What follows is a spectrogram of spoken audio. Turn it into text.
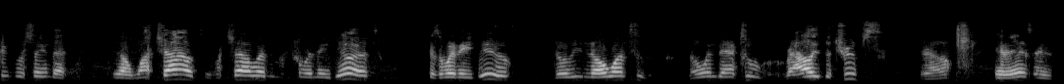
People were saying that, you know, watch out, watch out when, when they do it. Because when they do, there'll be no one to, no one there to rally the troops, you know. And it is, and,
